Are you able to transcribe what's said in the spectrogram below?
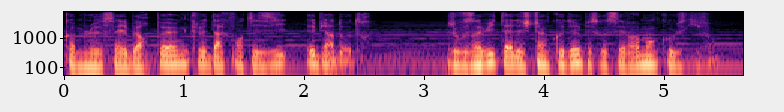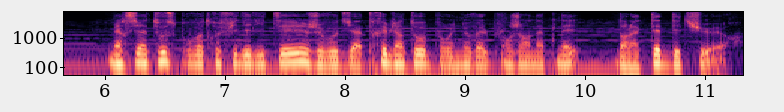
comme le cyberpunk, le dark fantasy et bien d'autres. Je vous invite à aller jeter un coup d'œil parce que c'est vraiment cool ce qu'ils font. Merci à tous pour votre fidélité, je vous dis à très bientôt pour une nouvelle plongée en apnée dans la tête des tueurs.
